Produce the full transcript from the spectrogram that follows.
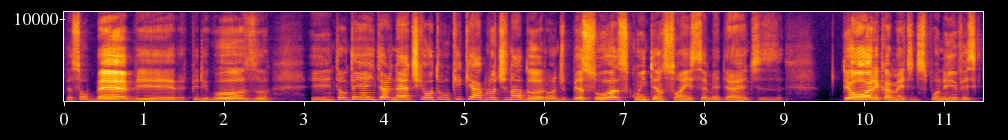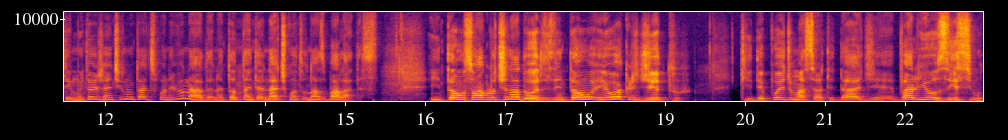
o pessoal bebe, é perigoso. E, então tem a internet, que é outro. O que, é aglutinador? Onde pessoas com intenções semelhantes, teoricamente disponíveis, que tem muita gente que não está disponível nada, né? tanto na internet quanto nas baladas. Então, são aglutinadores. Então, eu acredito que depois de uma certa idade é valiosíssimo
